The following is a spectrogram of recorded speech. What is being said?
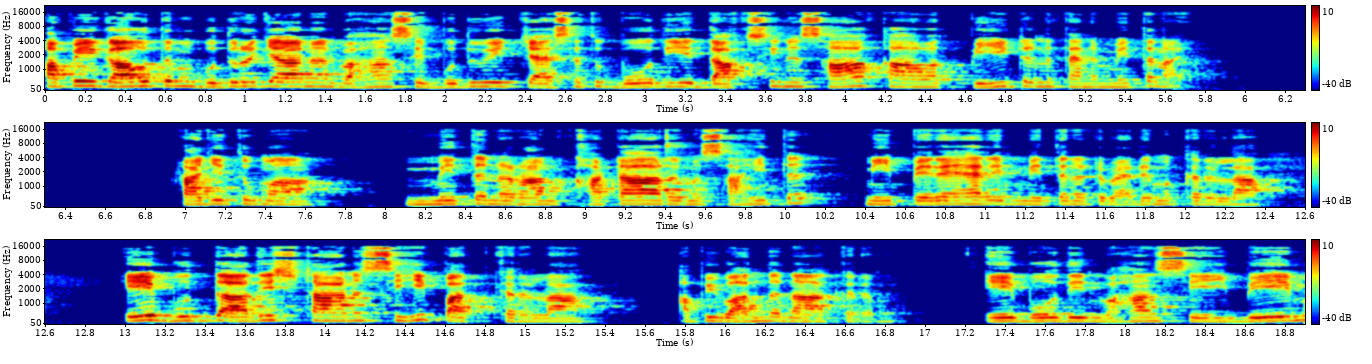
අපේ ගෞතම බුදුරජාණන් වහන්සේ බුදුවෙච් ඇසතු බෝධිය දක්ෂිණ සාකාවත් පිහිටන තැන මෙතනයි. රජතුමා මෙතන රන් කටාරම සහිත මේ පෙරහැරෙන් මෙතනට වැඩම කරලා ඒ බුද්ධ අධිෂ්ඨාන සිහිපත් කරලා අපි වන්දනා කරමු. ඒ බෝධීන් වහන්සේ බේම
